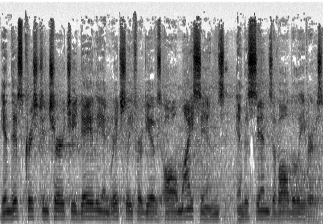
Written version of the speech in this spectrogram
In this Christian church, he daily and richly forgives all my sins and the sins of all believers.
